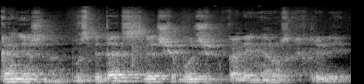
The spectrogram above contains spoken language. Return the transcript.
Конечно, воспитать следующее будущее поколение русских людей.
